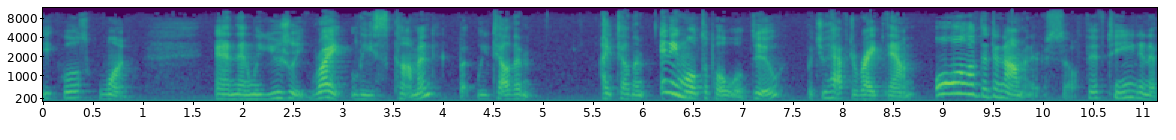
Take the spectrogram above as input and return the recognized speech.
equals 1. And then we usually write least common, but we tell them, I tell them any multiple will do, but you have to write down all of the denominators. So 15 and if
